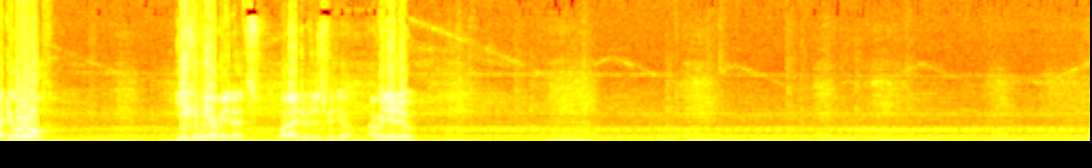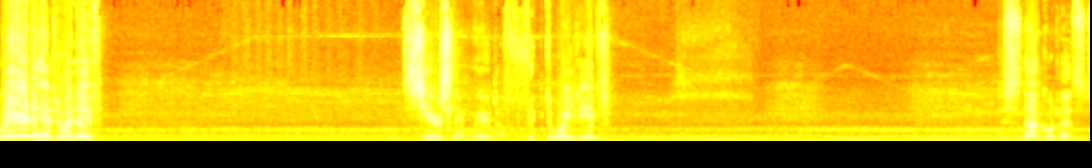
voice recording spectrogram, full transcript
I do hope you can hear me, lads, while I do this video. I really do. Where the hell do I live? Seriously, where the flip do I live? This is not good, lads.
